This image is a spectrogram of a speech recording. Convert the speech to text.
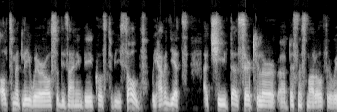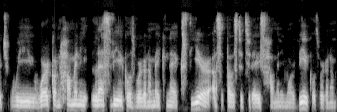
Ultimately, we're also designing vehicles to be sold. We haven't yet achieved a circular uh, business model through which we work on how many less vehicles we're going to make next year as opposed to today's how many more vehicles we're going to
